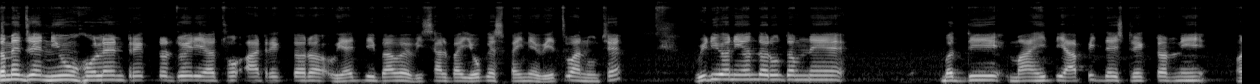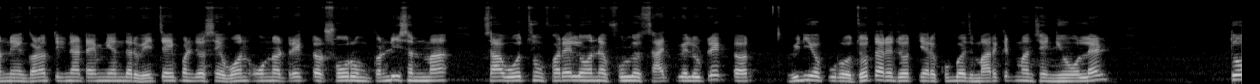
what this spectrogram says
તમે જે ન્યૂ હોલેન્ડ ટ્રેક્ટર જોઈ રહ્યા છો, આ ટ્રેક્ટર વ્યાજબી ભાવે વિશાલભાઈ યોગેશભાઈને વેચવાનું છે. વિડીયોની અંદર હું તમને બધી માહિતી આપી જ દઈશ ટ્રેક્ટરની અને ગણતરીના ટાઈમની અંદર વેચાઈ પણ જશે. વન ઓનર ટ્રેક્ટર શોરૂમ કન્ડિશનમાં સાવ ઓછું ફરેલું અને ફૂલ સાચવેલું ટ્રેક્ટર વીડિયો પૂરો જોતા રહેજો, અત્યારે ખૂબ જ માર્કેટમાં છે ન્યૂ હોલેન્ડ તો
